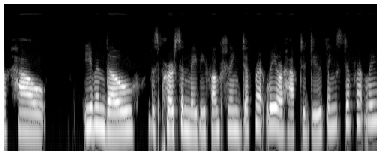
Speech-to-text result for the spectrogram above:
of how even though this person may be functioning differently or have to do things differently,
